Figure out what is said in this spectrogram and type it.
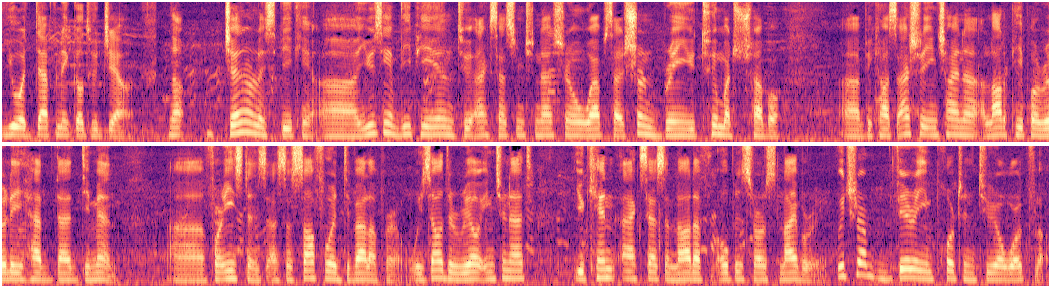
you will definitely go to jail. Now, generally speaking, uh, using a VPN to access international websites shouldn't bring you too much trouble uh, because actually in China, a lot of people really have that demand. Uh, for instance, as a software developer, without the real internet, you can access a lot of open source library, which are very important to your workflow.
